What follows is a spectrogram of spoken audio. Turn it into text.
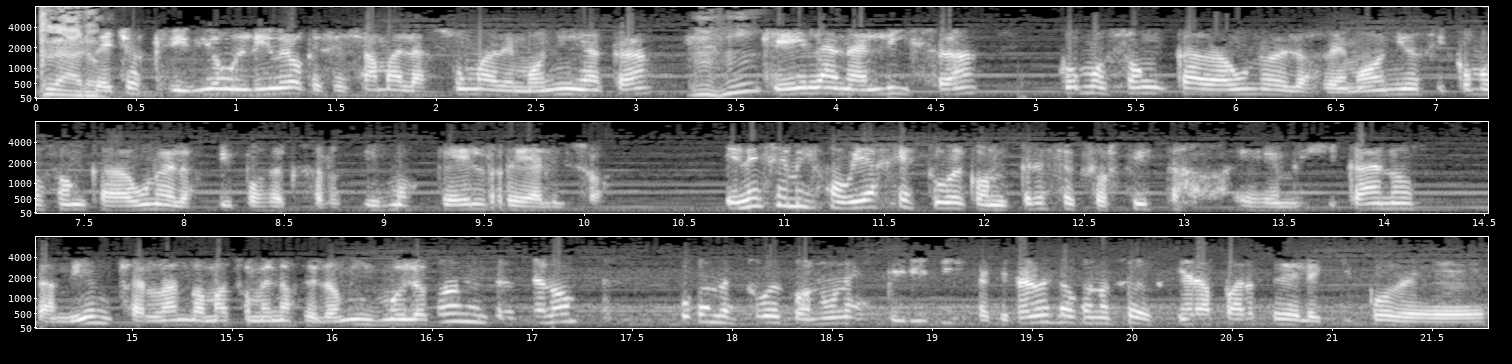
Claro. De hecho, escribió un libro que se llama La Suma Demoníaca, que él analiza cómo son cada uno de los demonios y cómo son cada uno de los tipos de exorcismos que él realizó. En ese mismo viaje estuve con tres exorcistas eh, mexicanos, también charlando más o menos de lo mismo, y lo que más me impresionó fue cuando estuve con un espiritista, que tal vez lo conoces, que era parte del equipo de,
